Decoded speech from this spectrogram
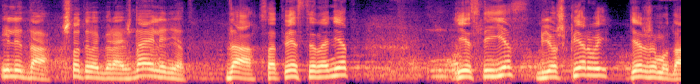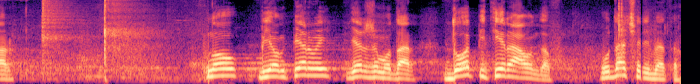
или да. Что ты выбираешь, да или нет? Да, соответственно, нет. Если yes, бьешь первый, держим удар. No, бьем первый, держим удар. До пяти раундов. Удачи, ребята.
